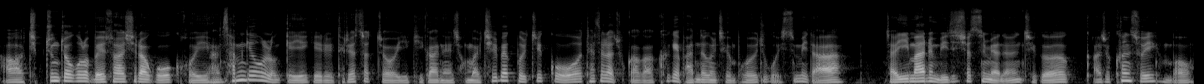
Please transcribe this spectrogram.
아, 집중적으로 매수하시라고 거의 한 3개월 넘게 얘기를 드렸었죠. 이 기간에 정말 700불 찍고 테슬라 주가가 크게 반등을 지금 보여주고 있습니다. 자, 이 말을 믿으셨으면은 지금 아주 큰 수익, 뭐,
